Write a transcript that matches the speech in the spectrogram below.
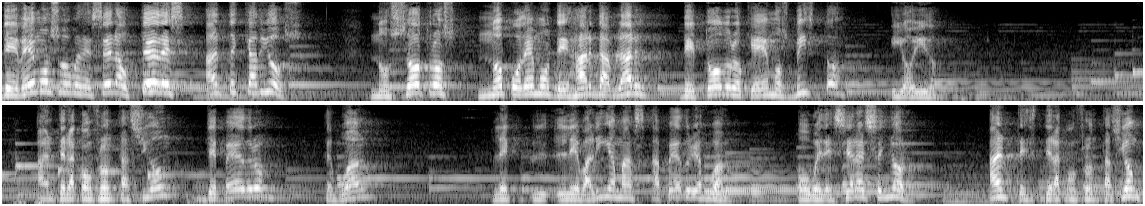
debemos obedecer a ustedes antes que a Dios nosotros no podemos dejar de hablar de todo lo que hemos visto y oído. Ante la confrontación de Pedro, de Juan, le, valía más a Pedro y a Juan obedecer al Señor antes de la confrontación,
